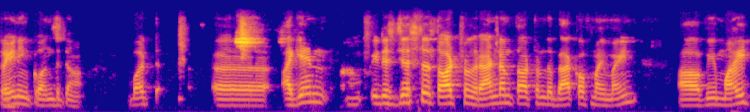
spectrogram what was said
ட்ரைனிங்க்கு வந்துட்டான் but again it is just a thought from the random thought from the back of my mind uh, we might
